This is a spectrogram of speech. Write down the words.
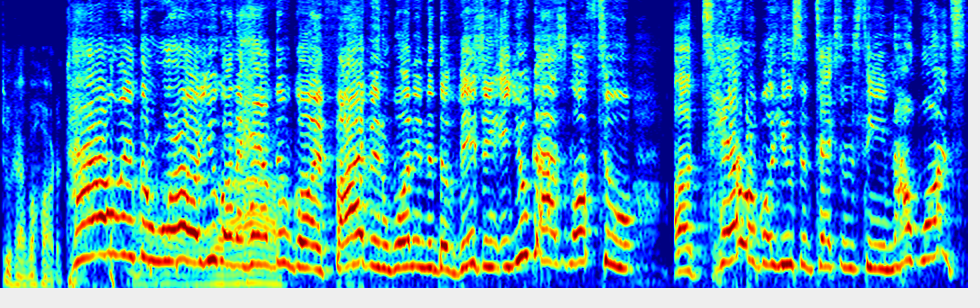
to have a heart attack. How in the world are you gonna have them going five and one in the division, and you guys lost to a terrible Houston Texans team not once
